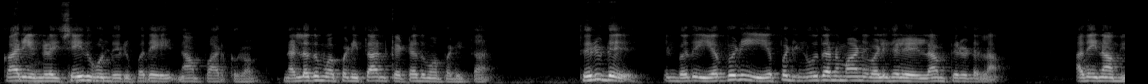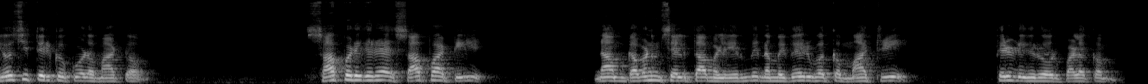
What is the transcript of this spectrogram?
காரியங்களை செய்து கொண்டு இருப்பதை நாம் பார்க்கிறோம். நல்லதும் அப்படித்தான் கெட்டதும் அப்படித்தான். திருடு என்பது எப்படி எப்படி நூதனமான வழிகளில் எல்லாம் திருடலாம்? அதை நாம் யோசித்திருக்க கூட மாட்டோம். சாப்பிடுகிற சாப்பாட்டில் நாம் கவனம் செலுத்தாமல் இருந்து நம்மை வேறு பக்கம் மாற்றி திருடுகிற ஒரு பழக்கம்.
